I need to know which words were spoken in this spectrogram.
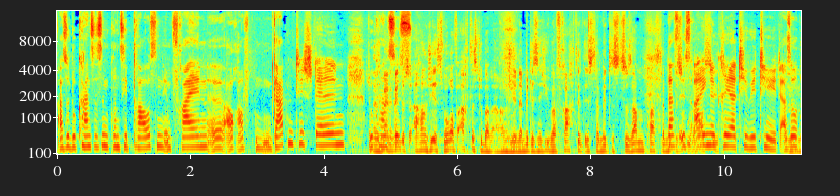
Also du kannst es im Prinzip draußen im Freien äh, auch auf den Gartentisch stellen. Du also meine, wenn du es arrangierst, worauf achtest du beim Arrangieren? Damit es nicht überfrachtet ist, damit es zusammenpasst, damit das es gut ist eigene aussieht? Kreativität. Also mhm.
